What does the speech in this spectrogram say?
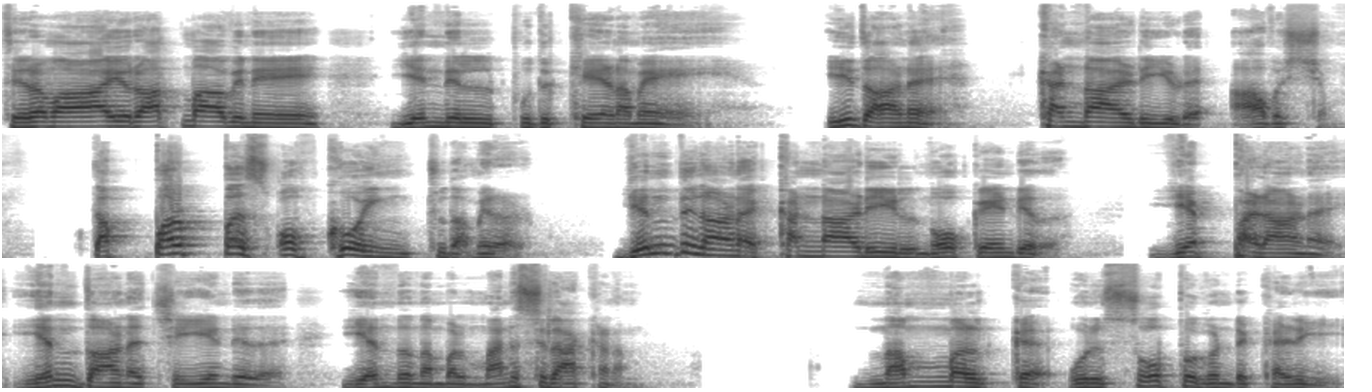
സ്ഥിരമായൊരു ആത്മാവിനെ എന്നിൽ പുതുക്കേണമേ. ഇതാണ് കണ്ണാടിയുടെ ആവശ്യം. The purpose of going to the mirror എന്തിനാണ് കണ്ണാടിയിൽ നോക്കേണ്ടത്? എപ്പോഴാണ് എന്താണ് ചെയ്യേണ്ടത് എന്ന് നമ്മൾ മനസ്സിലാക്കണം. നമ്മൾക്ക് ഒരു സോപ്പ് കൊണ്ട് കഴുകി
